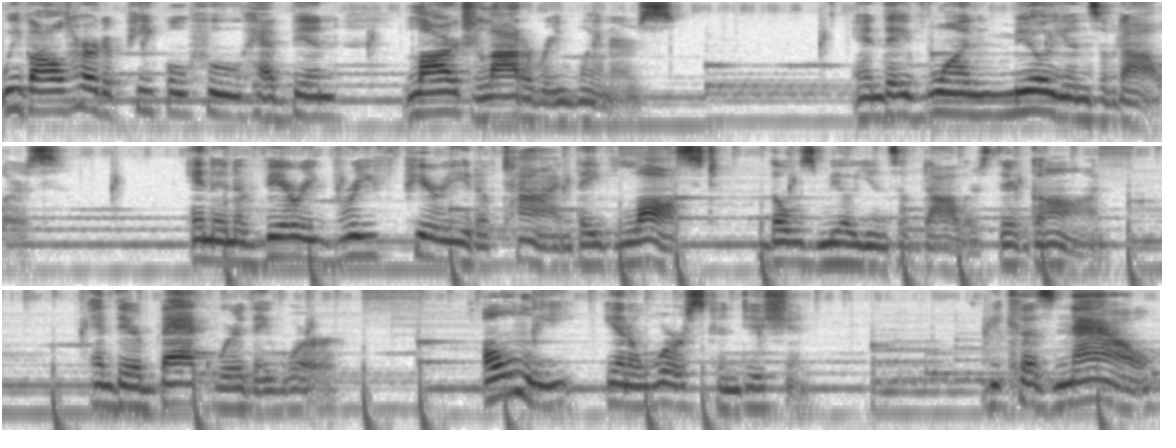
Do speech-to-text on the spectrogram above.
We've all heard of people who have been large lottery winners and they've won millions of dollars. And in a very brief period of time, they've lost those millions of dollars. They're gone. And they're back where they were, only in a worse condition. Because now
